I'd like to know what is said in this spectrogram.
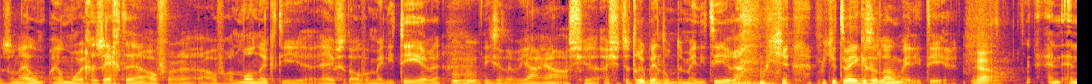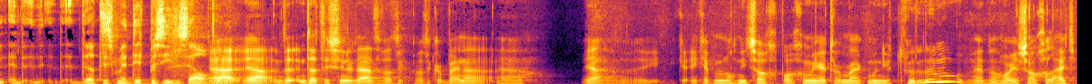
zo'n heel, heel mooi gezegde hè, over, eh, over een monnik, die eh, heeft het over mediteren. Mhm. Die zegt, ja, ja als, je, als je te druk bent om te mediteren, moet je, moet je twee keer zo lang mediteren. Ja, En, en, en dat is met dit precies hetzelfde. ja, ja dat is inderdaad wat ik, wat ik er bijna... eh, ja, ik, ik heb hem nog niet zo geprogrammeerd hoor, maar ik moet nu... Dan hoor je zo'n geluidje.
